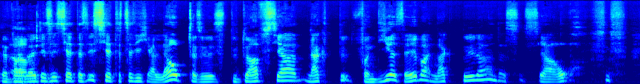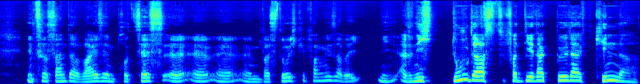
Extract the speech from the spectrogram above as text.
Ja, weil das ist ja, das ist ja tatsächlich erlaubt. Also du darfst ja nackt von dir selber Nacktbilder, das ist ja auch interessanterweise ein Prozess, äh, äh, äh, was durchgefangen ist, aber also nicht du darfst von dir Nacktbilder, Kinder,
